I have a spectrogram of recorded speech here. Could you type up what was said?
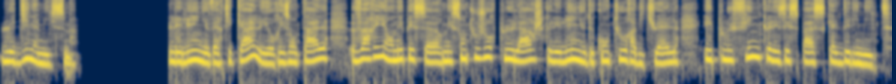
le dynamisme. Les lignes verticales et horizontales varient en épaisseur mais sont toujours plus larges que les lignes de contour habituelles et plus fines que les espaces qu'elles délimitent.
